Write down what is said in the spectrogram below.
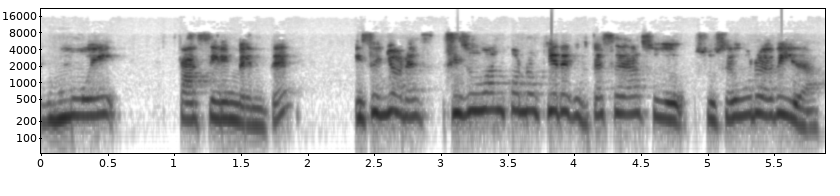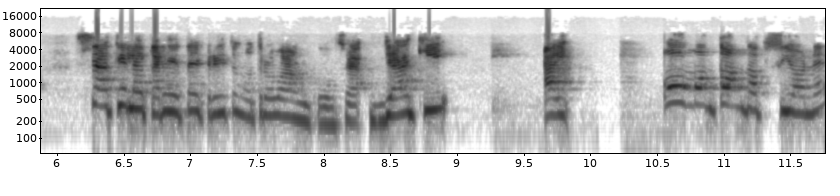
muy fácilmente. Y señores, si su banco no quiere que usted se da su, seguro de vida, saque la tarjeta de crédito en otro banco. O sea, ya aquí hay un montón de opciones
